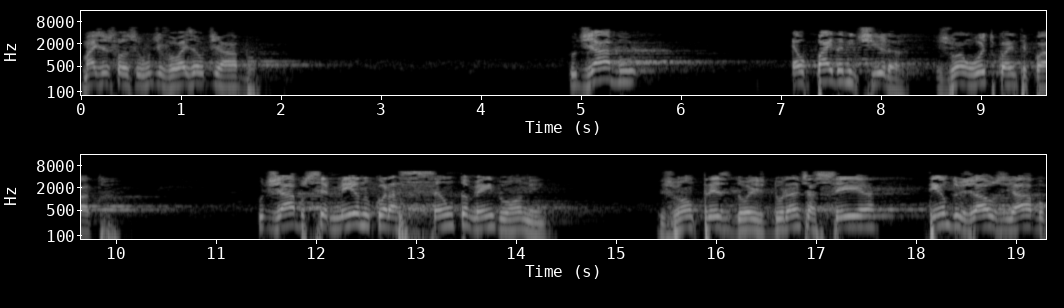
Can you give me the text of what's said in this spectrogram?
Mas Jesus falou assim: um de vós é o diabo. O diabo é o pai da mentira. João 8,44. O diabo semeia no coração também do homem. João 13,2. Durante a ceia, tendo já o diabo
